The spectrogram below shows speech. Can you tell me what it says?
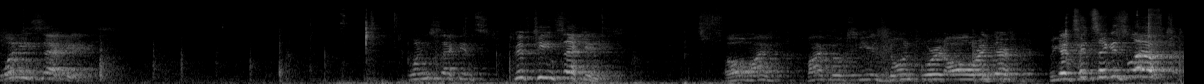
20 seconds. 20 seconds. 15 seconds. Oh, my, folks, he is going for it all right there. We got 10 seconds left.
